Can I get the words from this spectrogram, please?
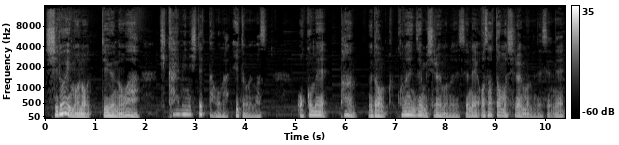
白いものっていうのは控えめにしていった方がいいと思います。お米、パン、うどん、この辺全部白いものですよね。お砂糖も白いものですよね。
